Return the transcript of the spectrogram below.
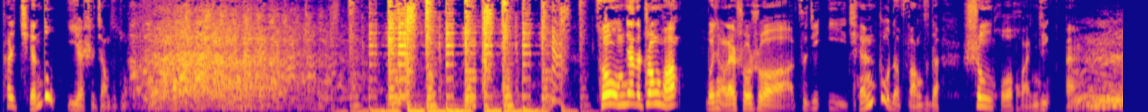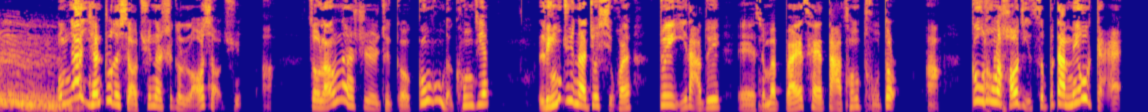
它的钱度也是这样子壮。从我们家的装潢，我想来说说自己以前住的房子的生活环境。哎。我们家以前住的小区呢是个老小区啊，走廊呢是这个公共的空间，邻居呢就喜欢堆一大堆呃什么白菜、大葱、土豆啊，沟通了好几次，不但没有改，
